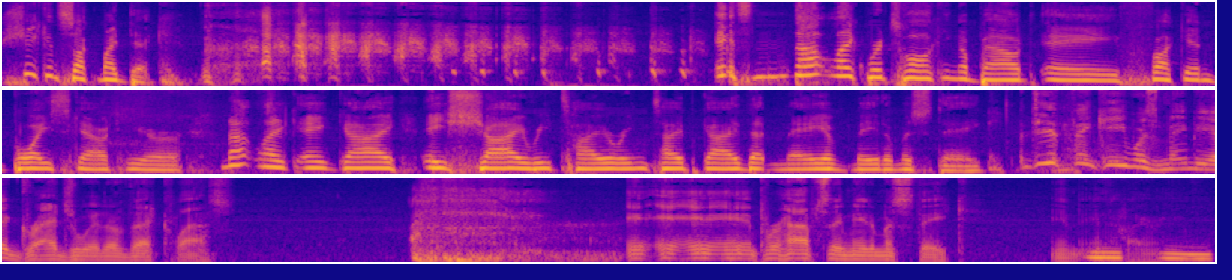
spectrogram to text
she can suck my dick. it's not like we're talking about a fucking Boy Scout here. Not like a guy, a shy, retiring type guy that may have made a mistake. Do you think he was maybe a graduate of that class? and, and, and, perhaps they made a mistake in, in mm-hmm. hiring.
